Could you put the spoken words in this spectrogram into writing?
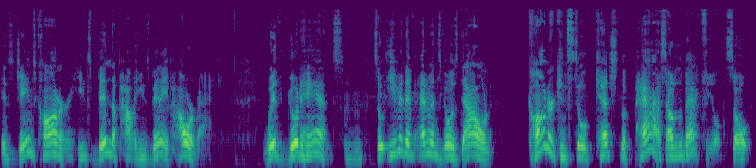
It's James Conner. He's been the pow- he's been a power back with good hands. Mhm. So even if Edmonds goes down, Conner can still catch the pass out of the Yeah. backfield. So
